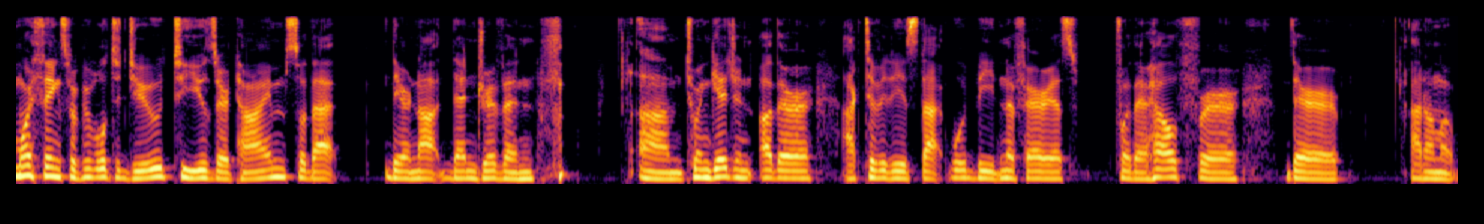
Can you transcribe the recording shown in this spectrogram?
more things for people to do to use their time so that they're not then driven um, to engage in other activities that would be nefarious for their health, for their I don't know,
